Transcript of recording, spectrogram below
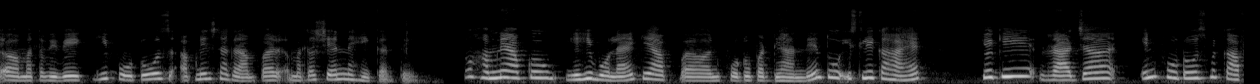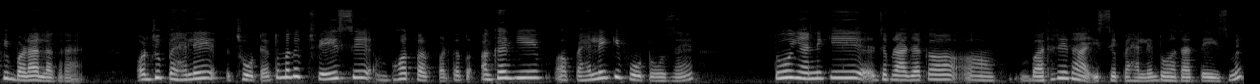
मतलब विवेक की फ़ोटोज़ अपने इंस्टाग्राम पर मतलब शेयर नहीं करते। तो हमने आपको यही बोला है कि आप इन फ़ोटो पर ध्यान दें तो इसलिए कहा है क्योंकि राजा इन फ़ोटोज़ में काफ़ी बड़ा लग रहा है और जो पहले छोटा है तो मतलब फेस से बहुत फ़र्क पड़ता तो अगर ये पहले की फ़ोटोज़ हैं तो यानी कि जब राजा का बर्थडे था इससे पहले 2023 में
